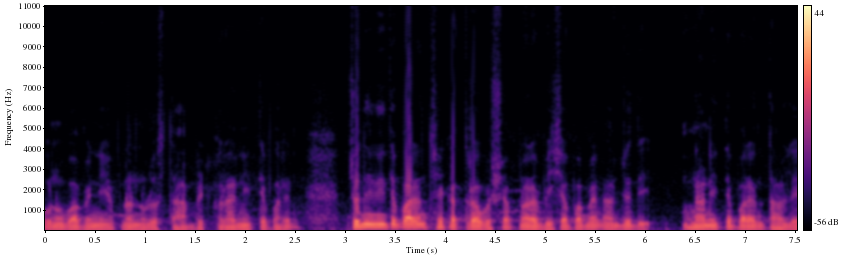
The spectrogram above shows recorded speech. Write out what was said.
কোনোভাবে নিয়ে আপনার নুলুস্তা আপডেট করা নিতে পারেন। যদি নিতে পারেন, সেক্ষেত্রে অবশ্যই আপনারা ভিসা পাবেন। আর যদি না নিতে পারেন, তাহলে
